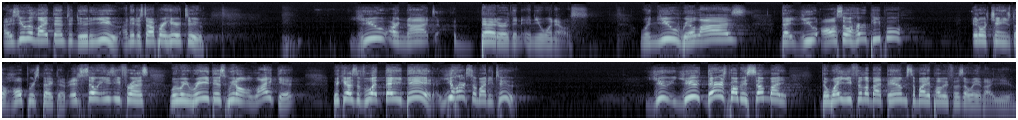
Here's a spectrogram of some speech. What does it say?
as you would like them to do to you. I need to stop right here, too. You are not better than anyone else. When you realize that you also hurt people, it'll change the whole perspective. It's so easy for us when we read this, we don't like it because of what they did. You hurt somebody too. You, you, there's probably somebody, the way you feel about them, somebody probably feels that way about you.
